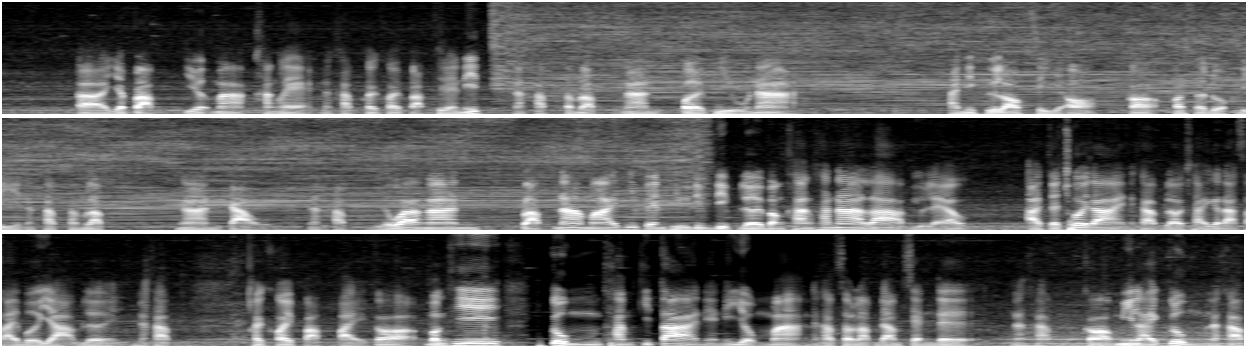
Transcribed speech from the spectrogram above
ๆอ่าอย่าปรับเยอะมากครั้งแรกนะครับ ค่อยๆ ปรับทีละนิดนะครับสำหรับงานเปิดผิวหน้า นี้คือลอกสีออกก็ก็สะดวกดีนะครับสำหรับงานเก่านะครับ หรือว่างานปรับหน้าไม้ที่เป็นผิวดิบๆ เลยบางครั้งถ้าหน้าราบอยู่แล้ว อาจจะช่วยได้นะครับ เราใช้กระดาษทรายเบอร์หยาบเลยนะครับ ค่อยๆ ปรับไปก็บางทีกลุ่มทำกีตาร์เนี่ยนิยมมากนะครับสำหรับดัมเซนเดอร์นะครับก็มีหลายกลุ่มนะครับ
